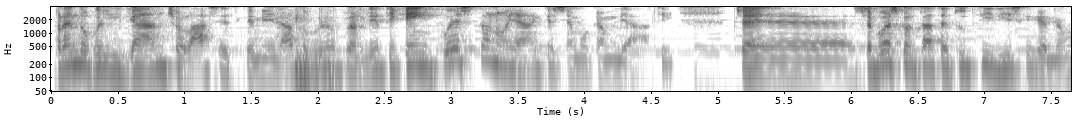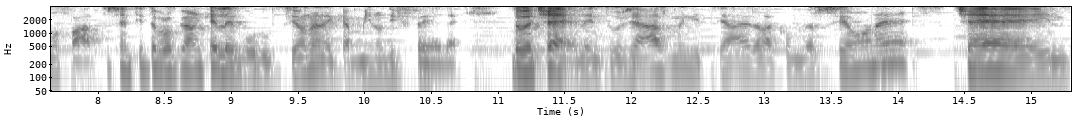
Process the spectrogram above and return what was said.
prendo quel gancio, l'assist che mi hai dato proprio per dirti che in questo noi anche siamo cambiati. Cioè, se voi ascoltate tutti i dischi che abbiamo fatto, sentite proprio anche l'evoluzione nel cammino di fede, dove c'è l'entusiasmo iniziale della conversione, c'è il,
